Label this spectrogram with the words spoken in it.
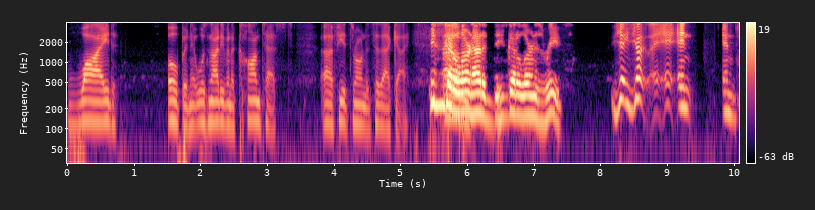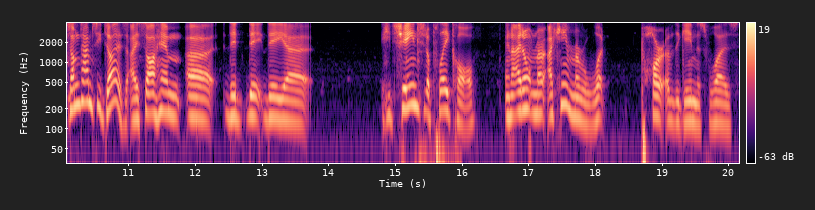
wide open. It was not even a contest uh, if he had thrown it to that guy. he's just got to um, learn how to. He's got to learn his reads. Yeah, he's got and and sometimes he does. I saw him. Uh, they they they uh, he changed a play call, and I don't remember. I can't remember what part of the game this was,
